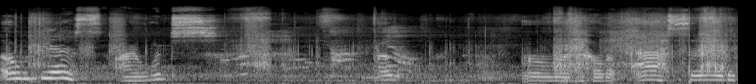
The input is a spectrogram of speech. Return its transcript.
Oh, yes, I want. Um, oh, hold up. Acid.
